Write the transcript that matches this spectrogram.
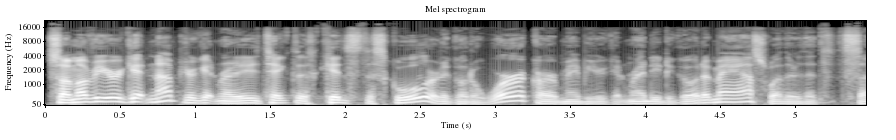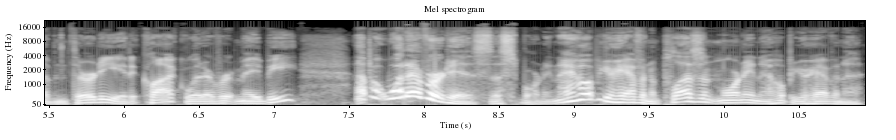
Some of you are getting up, you're getting ready to take the kids to school or to go to work, or maybe you're getting ready to go to Mass, whether that's 7.30, 8 o'clock, whatever it may be. Uh, but whatever it is this morning, I hope you're having a pleasant morning. I hope you're having a,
